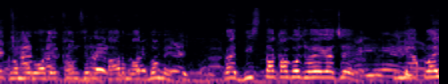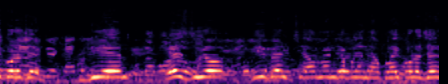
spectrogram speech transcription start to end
এক নম্বর ওয়ার্ডের কাউন্সিলর তার মাধ্যমে প্রায় দিস্তা কাগজ হয়ে গেছে। তিনি অ্যাপ্লাই করেছেন। ডিএম এসডিও ইভেন চেয়ারম্যানকে পর্যন্ত অ্যাপ্লাই করেছেন।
